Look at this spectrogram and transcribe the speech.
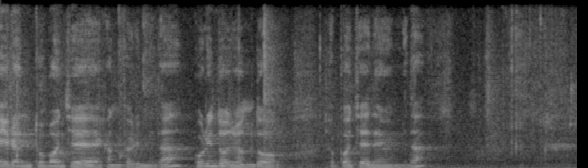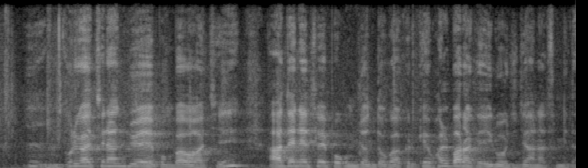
내일은 두 번째 강설입니다. 고린도전도 첫 번째 내용입니다. 음, 우리가 지난주에 본 바와 같이 아덴에서의 복음 전도가 그렇게 활발하게 이루어지지 않았습니다.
